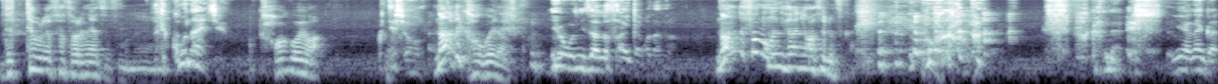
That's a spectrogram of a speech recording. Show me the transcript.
絶対俺が誘われないやつですもんねだっ。て来ないじゃ川越は。ん。でしょなんで川越なんですか？いや、鬼沢が埼玉だかなんでその鬼沢に合わせるんですか？ら。わかんない。わかんない。いや、なんか、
